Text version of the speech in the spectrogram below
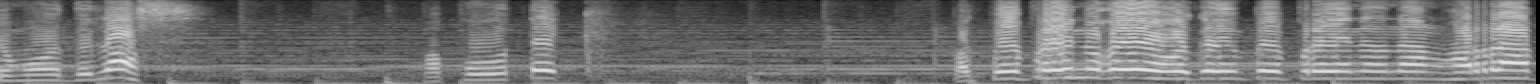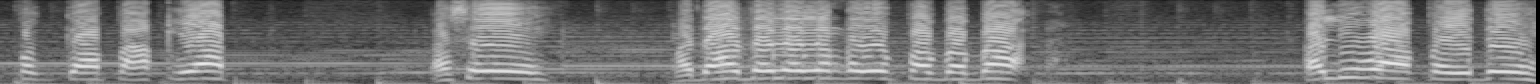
Dumudulas. Maputik. Pag pepreno kayo, huwag kayong pepreno ng harap pagka paakyat. Kasi madadala lang kayo pababa. Kaliwa pwede.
